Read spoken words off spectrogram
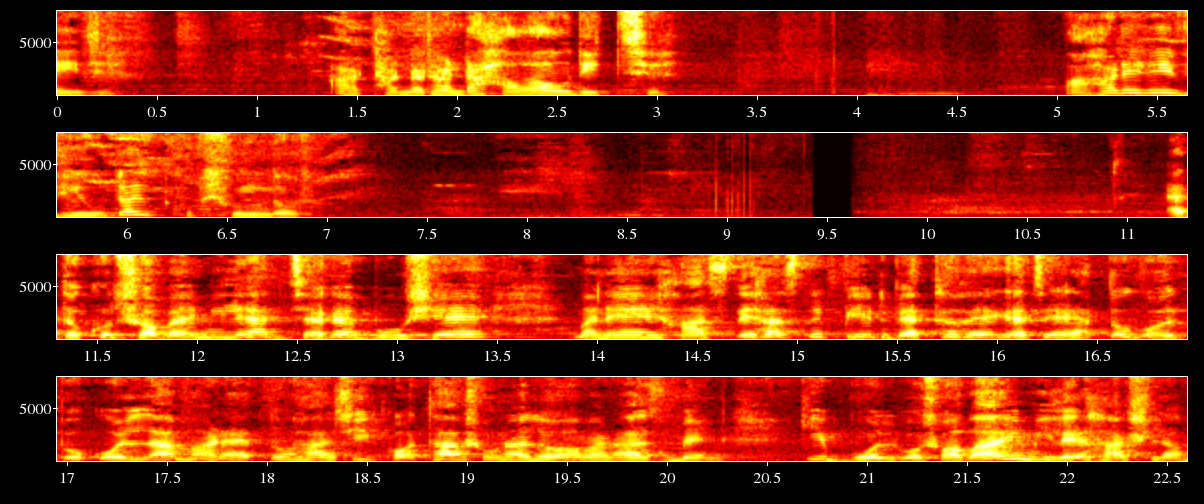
এই যে, আর ঠান্ডা ঠান্ডা হাওয়াও দিচ্ছে। পাহাড়ের এই ভিউটাই খুব সুন্দর। এতক্ষণ সবাই মিলে এক জায়গায় বসে মানে হাসতে হাসতে পেট ব্যথা হয়ে গেছে, এত গল্প করলাম আর এত হাসি কথা শোনালো আমার হাজব্যান্ড কি বলব? সবাই মিলে হাসলাম।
